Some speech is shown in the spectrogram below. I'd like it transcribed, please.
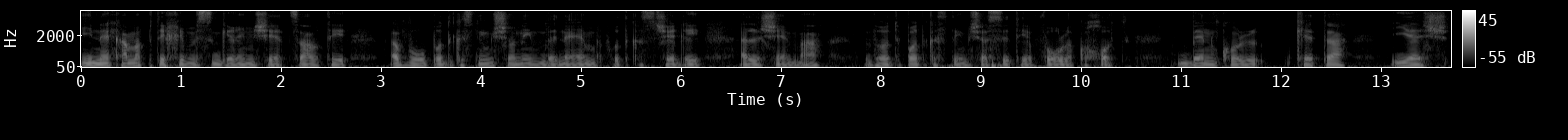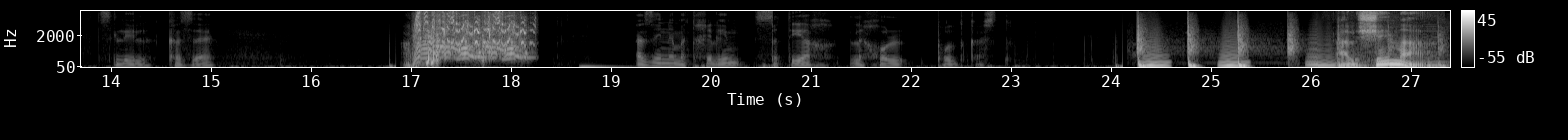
הנה כמה פתיחים וסגרים שיצרתי עבור פודקאסטים שונים, ביניהם הפודקאסט שלי על שם מה, ועוד פודקאסטים שעשיתי עבור לקוחות. בין כל קטע יש צליל כזה. אז הנה מתחילים, פתיח לכל פודקאסט. על שם מה,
